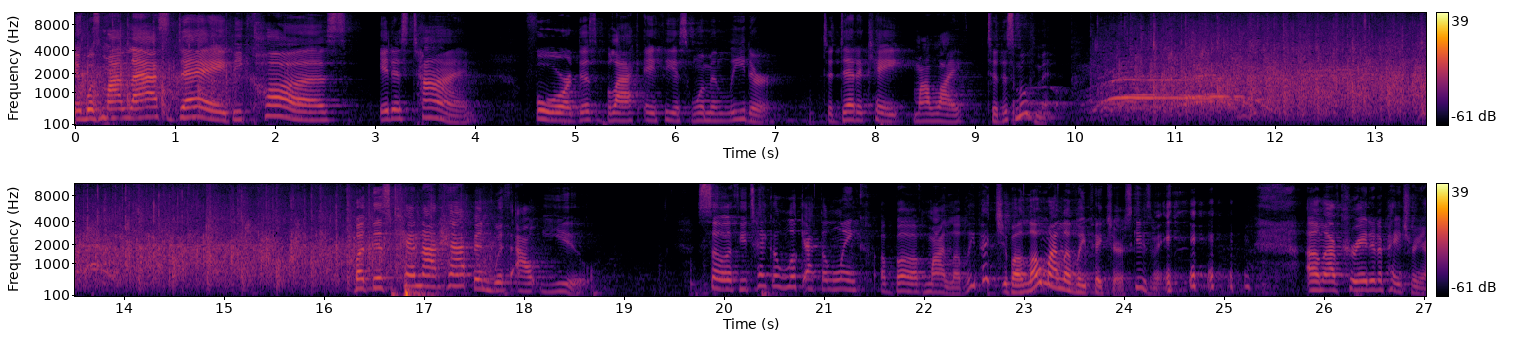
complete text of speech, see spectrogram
It was my last day because it is time for this black atheist woman leader to dedicate my life to this movement. But this cannot happen without you. So if you take a look at the link above my lovely picture, below my lovely picture, excuse me, um, I've created a Patreon,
